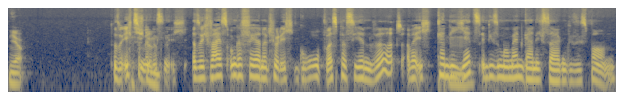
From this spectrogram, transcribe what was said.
Ja, also ich das zumindest stimmt. nicht. Also ich weiß ungefähr natürlich grob, was passieren wird, aber ich kann dir mhm. jetzt in diesem Moment gar nicht sagen, wie sie es bauen.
